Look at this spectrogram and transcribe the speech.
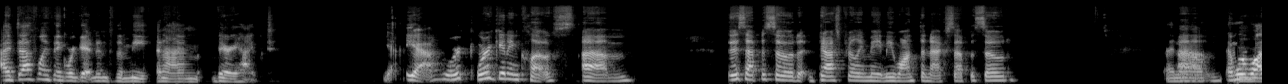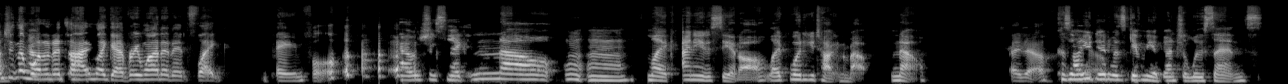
I definitely think we're getting into the meat and I'm very hyped. Yeah. Yeah, we're we're getting close. Um this episode just really made me want the next episode. I know. Um, and we're watching them one at a time, like everyone, and it's like painful. I was just like, no, mm-mm. like I need to see it all. Like, what are you talking about? No, I know. because all you did was give me a bunch of loose ends,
